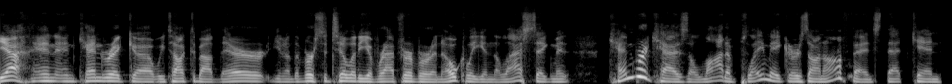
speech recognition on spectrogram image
Yeah, and and Kendrick, uh, we talked about their, you know, the versatility of Raft River and Oakley in the last segment. Kendrick has a lot of playmakers on offense that can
